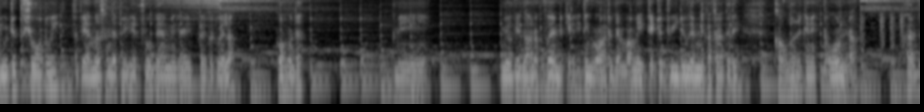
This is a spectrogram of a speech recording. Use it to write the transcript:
YouTube ෂෝටුයි අප ඇමසන් පිඩිය ප්‍රෝගෑම් එක එකතු වෙලා කොහොමද මේ මේක ගානක් හොයන්න කියෙන ඉතින් වාට දැම මේ ගෙටට වීඩියෝ ගන්න කතා කරේ. කවුලර කෙනෙක්ට ඕන්න හරද?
